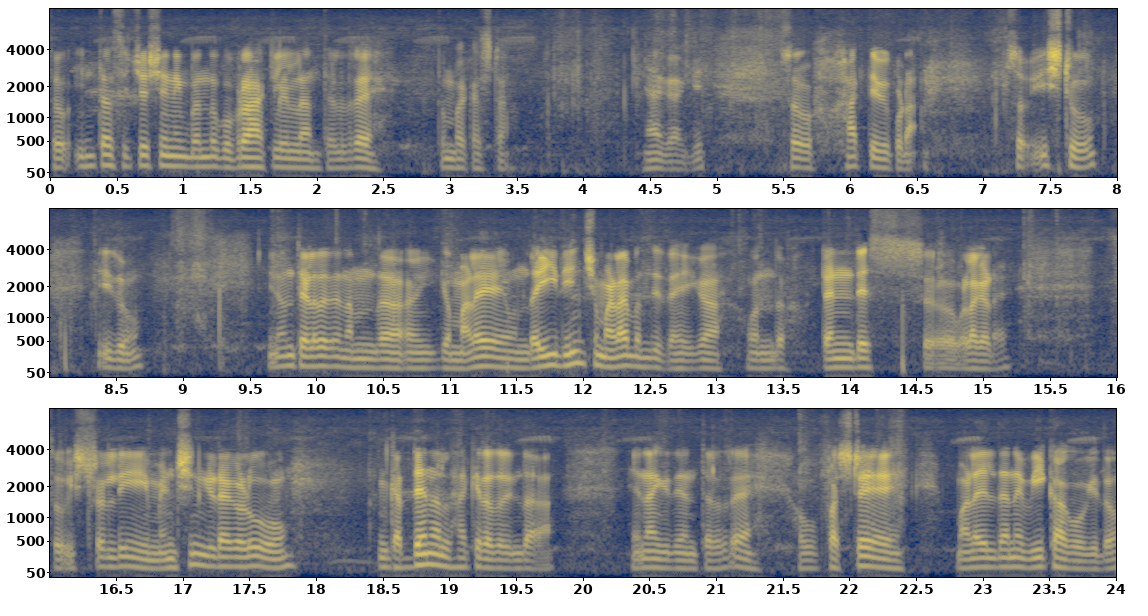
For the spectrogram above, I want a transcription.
ಸೊ ಇಂಥ ಸಿಚುವೇಶನಿಗೆ ಬಂದು ಗೊಬ್ಬರ ಹಾಕಲಿಲ್ಲ ಅಂತ ಹೇಳಿದ್ರೆ ತುಂಬ ಕಷ್ಟ. ಹಾಗಾಗಿ ಸೊ ಹಾಕ್ತೀವಿ ಕೂಡ. ಸೊ ಇಷ್ಟು, ಇದು. ಇನ್ನೊಂದು ಹೇಳಿದ್ರೆ ನಮ್ಮದು ಈಗ ಮಳೆ, ಒಂದು ಐದು ಇಂಚ್ ಮಳೆ ಬಂದಿದೆ ಈಗ ಒಂದು ಟೆನ್ ಡೇಸ್ ಒಳಗಡೆ. ಸೊ ಇಷ್ಟರಲ್ಲಿ ಮೆಣಸಿನ ಗಿಡಗಳು ಗದ್ದೆನಲ್ಲಿ ಹಾಕಿರೋದ್ರಿಂದ ಏನಾಗಿದೆ ಅಂತ ಹೇಳಿದ್ರೆ, ಅವು ಫಸ್ಟೇ ಮಳೆ ಇಲ್ದೇ ವೀಕ್ ಆಗೋಗಿದ್ದು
